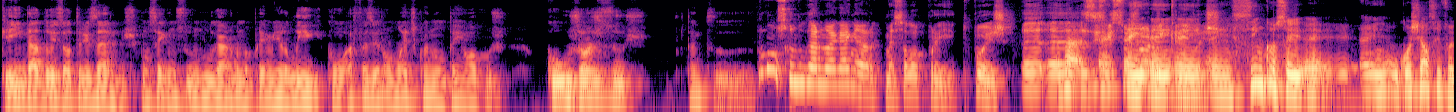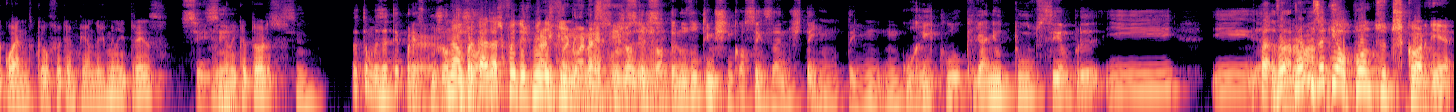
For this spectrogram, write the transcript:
que ainda há dois ou três anos consegue um segundo lugar numa Premier League com, a fazer omeletes quando não tem ovos, com o Jorge Jesus. Portanto, Um segundo lugar não é ganhar, começa logo por aí. Depois, a- a- Pá, as exibições em, não eram em, incríveis. Em 5 ou 6. O com o Chelsea foi quando? Que ele foi campeão? 2013? Sim, Sim. 2014? sim. Então, mas até parece que o JJ... Não, por acaso acho que foi 2015. Acho que foi no ano parece. Parece que o JJ nos últimos 5 ou 6 anos tem um, tem um, um currículo que ganhou tudo sempre e. e Pá, Vamos aqui ao ponto de discórdia.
